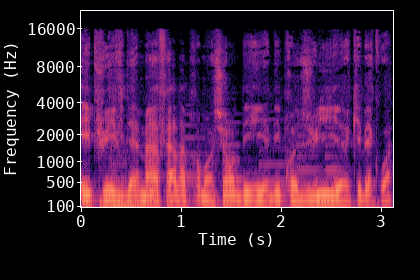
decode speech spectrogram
et puis évidemment faire la promotion des, des produits euh, québécois.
